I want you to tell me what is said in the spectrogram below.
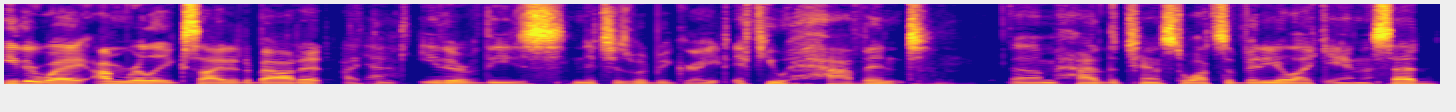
Either way, I'm really excited about it. I yeah. think either of these niches would be great. If you haven't um, had the chance to watch the video, like Anna said,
